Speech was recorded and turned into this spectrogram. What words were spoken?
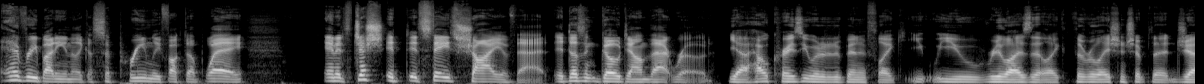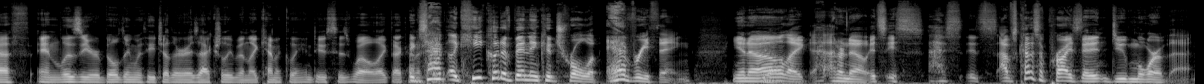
everybody in like a supremely fucked up way. And it's just it it stays shy of that. It doesn't go down that road. Yeah, how crazy would it have been if like you you realize that like the relationship that Jeff and Lizzie are building with each other has actually been like chemically induced as well, like that kind exactly. of Exactly. Like he could have been in control of everything. You know, yeah. like I don't know. It's it's it's. I was kind of surprised they didn't do more of that.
